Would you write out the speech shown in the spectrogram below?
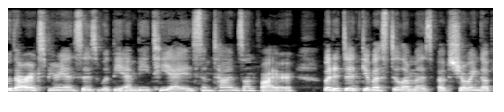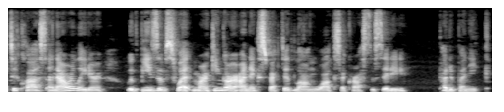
with our experiences with the MBTA sometimes on fire, but it did give us dilemmas of showing up to class an hour later with beads of sweat marking our unexpected long walks across the city. Panique.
